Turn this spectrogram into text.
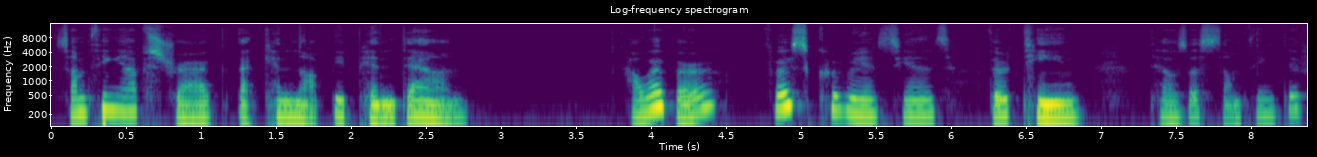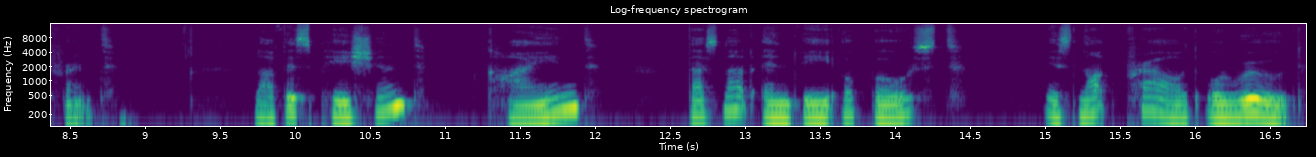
something abstract that cannot be pinned down. However, 1 Corinthians 13 tells us something different. Love is patient, kind, does not envy or boast, is not proud or rude,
